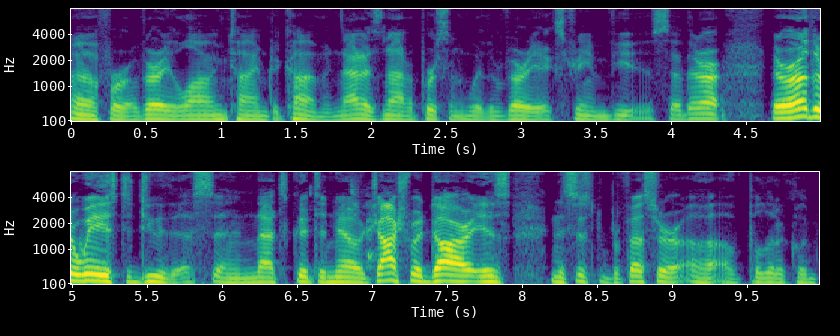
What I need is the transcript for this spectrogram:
uh, for a very long time to come. And that is not a person with very extreme views. So there are, there are other ways to do this, and that's good to know. Joshua Darr is an assistant professor uh, of political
